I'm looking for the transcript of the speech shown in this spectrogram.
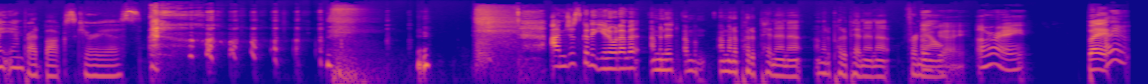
I am breadbox curious. I'm just gonna, you know what I'm gonna, I'm gonna, I'm, I'm gonna put a pin in it. I'm gonna put a pin in it for now. Okay. All right. But I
